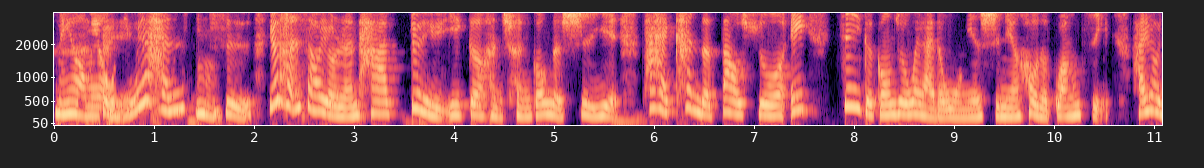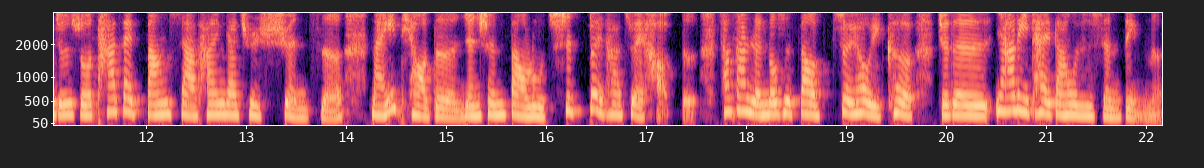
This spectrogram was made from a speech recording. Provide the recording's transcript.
没有没有，因为很是因为很少有人他对于一个很成功的事业，他还看得到说，哎。这个工作未来的五年、十年后的光景，还有就是说，他在当下他应该去选择哪一条的人生道路是对他最好的。常常人都是到最后一刻觉得压力太大，或者是生病了，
